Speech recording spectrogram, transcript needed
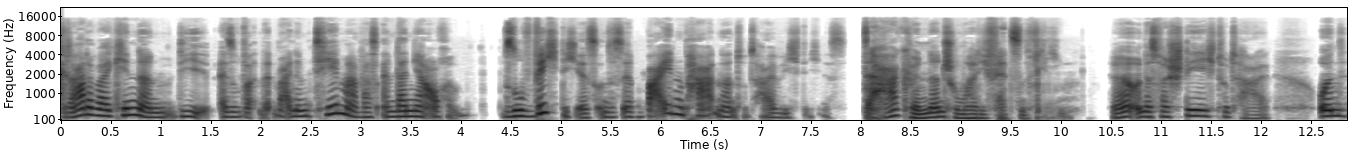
gerade bei Kindern, die, also bei einem Thema, was einem dann ja auch so wichtig ist und das ja beiden Partnern total wichtig ist, da können dann schon mal die Fetzen fliegen. Ja, und das verstehe ich total. Und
